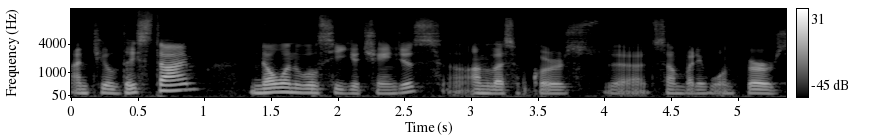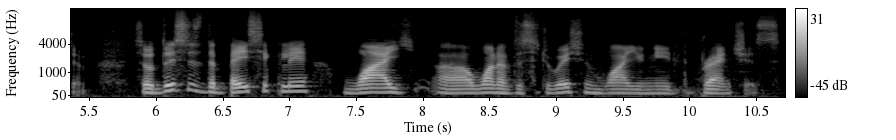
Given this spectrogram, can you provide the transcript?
Until this time, no one will see your changes uh, unless of course uh, somebody won't merge them so this is the basically why one of the situation why you need branches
